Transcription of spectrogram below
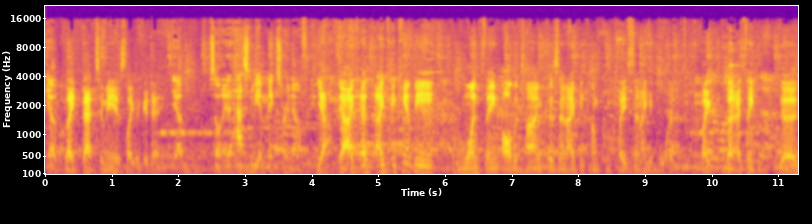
Yep. Like that to me is like a good day. Yep. So it has to be a mix right now for you. Yeah, yeah. I, I, I, it can't be one thing all the time because then I become complacent. I get bored. Like that- I think the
